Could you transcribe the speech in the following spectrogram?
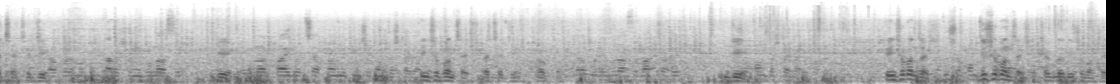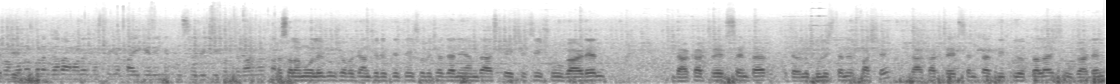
আচ্ছা আচ্ছা জি। তারপরে নতুন কালেকশন এগুলো আছে। জি। এগুলোর প্রাইস হচ্ছে আপনার তিনশো পঞ্চাশ টাকা তিনশো পঞ্চাশ আচ্ছা জি ওকে। তারপরে এগুলো আছে বাচ্চাদের জি। পঞ্চাশ টাকা তিনশো পঞ্চাশ। 250 দুশো পঞ্চাশ এগুলো দুশো পঞ্চাশ আসসালামু আলাইকুম জানিয়ে আমরা আজকে এসেছি গার্ডেন ঢাকা ট্রেড সেন্টার এটা হলো গুলিস্তানের পাশে। ঢাকা ট্রেড সেন্টার দ্বিতীয় তলায় শু গার্ডেন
